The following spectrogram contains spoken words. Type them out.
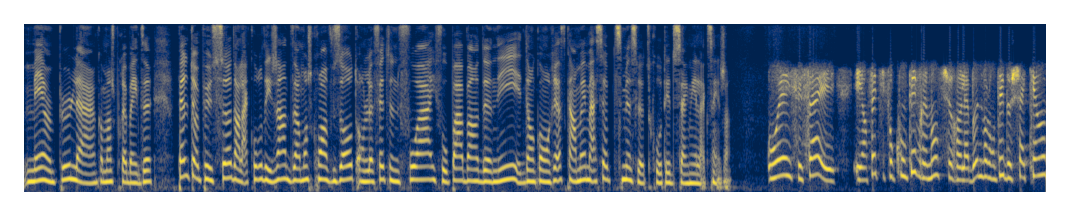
mais un peu la, comment je pourrais bien dire, pèle un peu ça dans la cour des gens en disant, moi je crois en vous autres, on l'a fait une fois, il faut pas abandonner. Donc on reste quand même assez optimiste là, du côté du Saguenay-Lac-Saint-Jean. Oui, c'est ça. Et, en fait, il faut compter vraiment sur la bonne volonté de chacun,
